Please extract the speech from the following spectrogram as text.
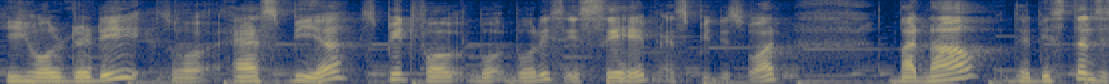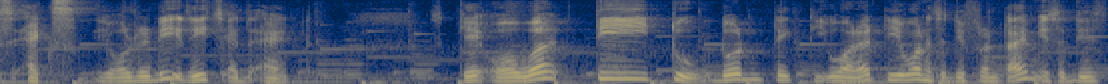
he already so as b uh, speed for Boris is same as speed this one but now the distance is x. You already reach at the end. Okay, over t2. Don't take t1. Right? t1 is a different time. It's a, this,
